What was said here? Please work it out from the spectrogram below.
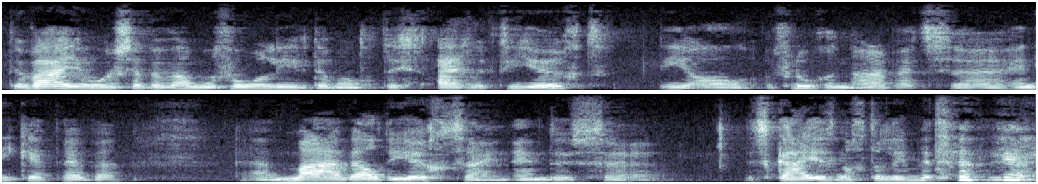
De WAJONGers hebben wel mijn voorliefde, want het is eigenlijk de jeugd die al vroeg een arbeidshandicap hebben, maar wel de jeugd zijn. En dus de sky is nog de limit. Ja.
